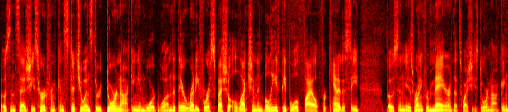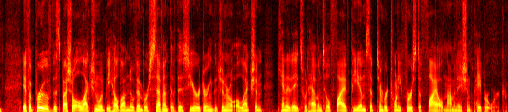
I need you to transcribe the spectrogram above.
Boesen says she's heard from constituents through door knocking in Ward 1 that they are ready for a special election and believe people will file for candidacy. Boesen is running for mayor, that's why she's door knocking. If approved, the special election would be held on November 7th of this year. During the general election, candidates would have until 5 p.m. September 21st to file nomination paperwork.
